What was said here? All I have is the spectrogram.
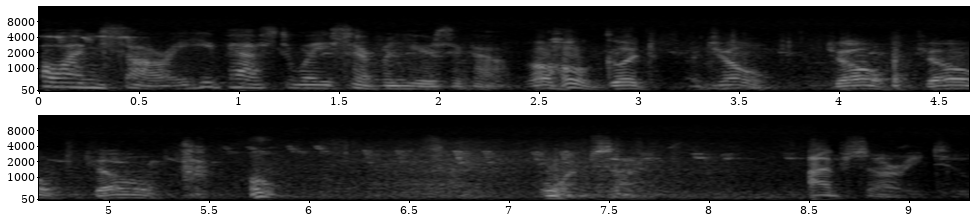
Oh, I'm sorry. He passed away several years ago. Oh, good. Uh, Joe. Joe, Joe, Joe. Oh, Oh, I'm sorry. I'm sorry, too.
